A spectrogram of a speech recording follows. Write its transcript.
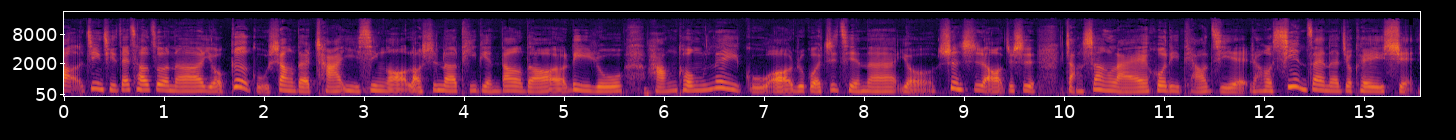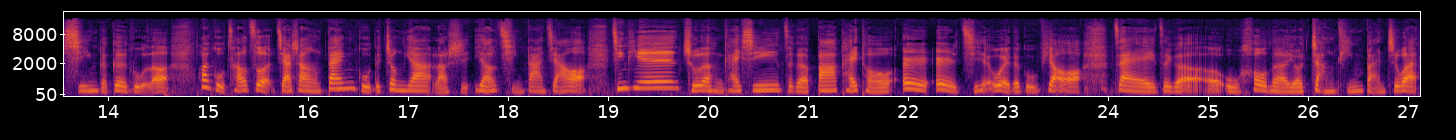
好，近期在操作呢，有个股上的差异性哦。老师呢提点到的哦，例如航空类股哦，如果之前呢有顺势哦，就是涨上来获利调节，然后现在呢就可以选新的个股了，换股操作加上单股的重压，老师邀请大家哦，今天除了很开心这个八开头二二结尾的股票哦，在这个呃午后呢有涨停板之外，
